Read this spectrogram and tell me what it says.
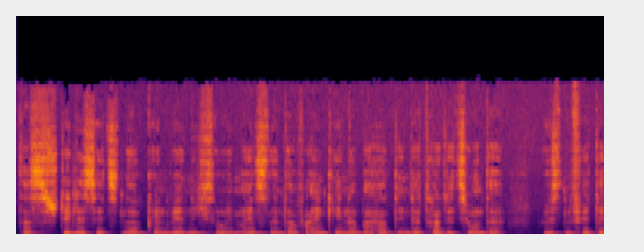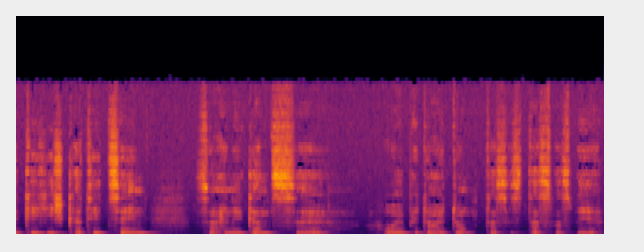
Das stille Sitzen, da können wir nicht so im Einzelnen darauf eingehen, aber hat in der Tradition der Wüstenväter griechisch Katizein so eine ganz äh, hohe Bedeutung. Das ist das, was wir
